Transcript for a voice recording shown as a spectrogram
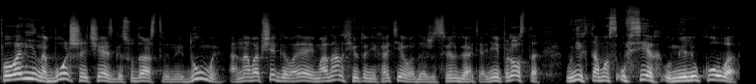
половина, большая часть Государственной Думы, она вообще говоря, и монархию-то не хотела даже свергать. Они просто, у них там у всех, у Милюкова,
